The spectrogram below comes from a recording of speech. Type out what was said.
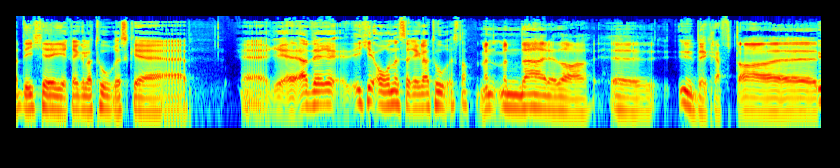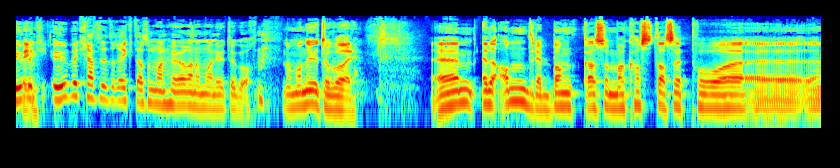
at det ikke er regulatoriske eh, at det ikke ordner seg regulatorisk. da. Men, men det her er da uh, ubekrefta ting? Ube, ubekreftede rykter som man hører når man er ute og går. Når man er ute og går. Um, er det andre banker som har kasta seg på uh,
